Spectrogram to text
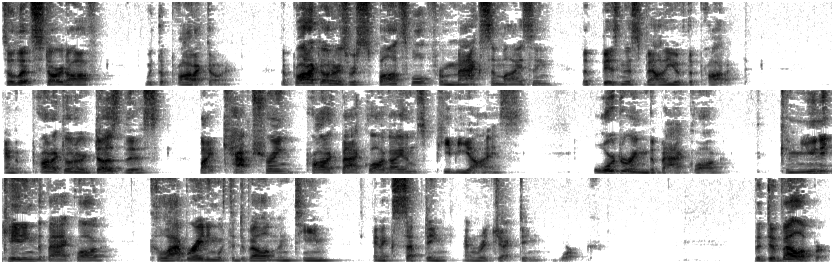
So let's start off with the product owner. The product owner is responsible for maximizing the business value of the product. And the product owner does this by capturing product backlog items, PBIs, ordering the backlog, communicating the backlog, collaborating with the development team, and accepting and rejecting work. The developer,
